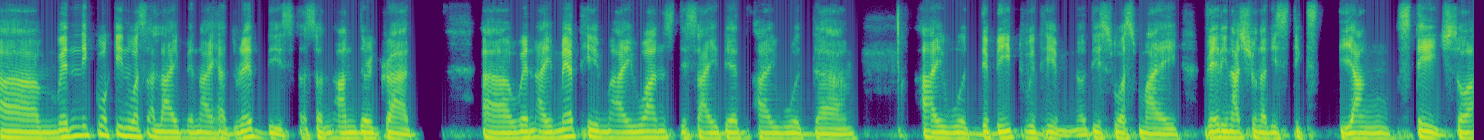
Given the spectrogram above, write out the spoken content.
um, when Nick Joaquin was alive and I had read this as an undergrad, uh, when I met him, I once decided I would um, I would debate with him. Now, this was my very nationalistic young stage. So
